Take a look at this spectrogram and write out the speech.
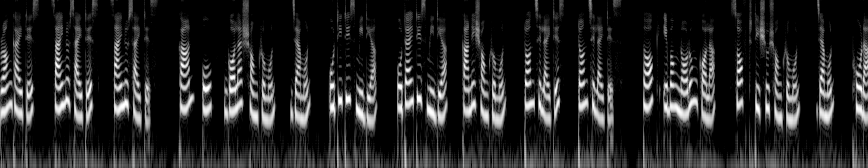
bronchitis, sinusitis sinusitis, কান ও গলার সংক্রমণ, যেমন ওটিটিস মিডিয়া, ওটাইটিস মিডিয়া, কানে সংক্রমণ, টনসিলাইটিস টনসিলাইটিস ত্বক এবং নরম কলা সফট টিস্যু সংক্রমণ, যেমন ফোঁড়া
